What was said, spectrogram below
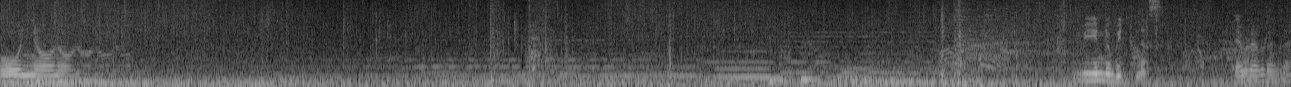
ഓ നോ നോ നോ നോ വീണ്ടും വിറ്റ്നസ് എവിടെ എവിടെ എവിടെ?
